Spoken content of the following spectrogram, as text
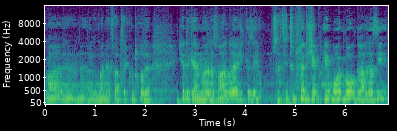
mal äh, eine allgemeine Fahrzeugkontrolle. Ich hätte gerne mal das Warndreieck gesehen. Oh, sagt sie, tut mir leid, ich habe hier heute Morgen gerade rasiert.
